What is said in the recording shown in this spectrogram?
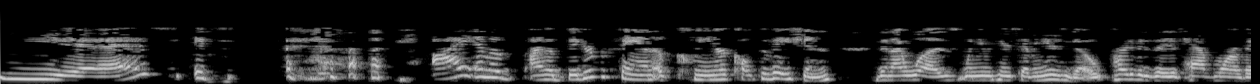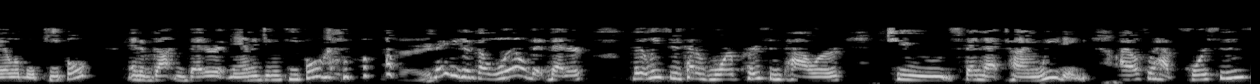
Yes, it's. I am a I'm a bigger fan of cleaner cultivation than I was when you were here seven years ago. Part of it is I just have more available people and have gotten better at managing people. Okay. Maybe just a little bit better, but at least there's kind of more person power to spend that time weeding. I also have horses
